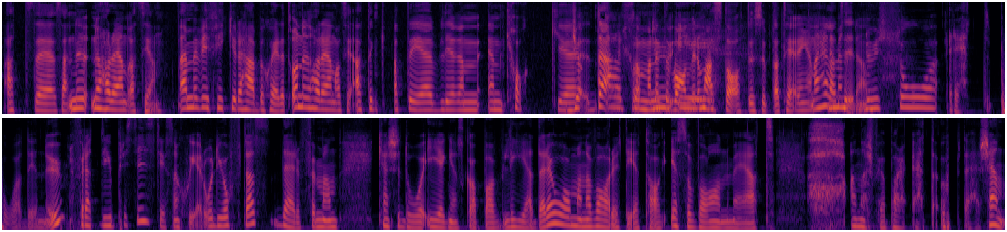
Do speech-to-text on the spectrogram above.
Att eh, här, nu, nu har det ändrats igen. Nej men vi fick ju det här beskedet och nu har det ändrats igen. Att det, att det blir en, en krock eh, Ja, där alltså, man inte van vid de här statusuppdateringarna hela men tiden. Du är så rätt på det nu. För att det är precis det som sker. Och det är oftast därför man kanske då i egenskap av ledare och om man har varit det ett tag är så van med att oh, annars får jag bara äta upp det här sen.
